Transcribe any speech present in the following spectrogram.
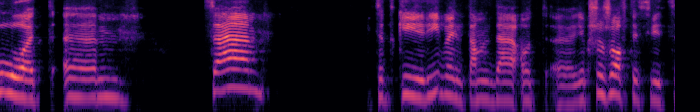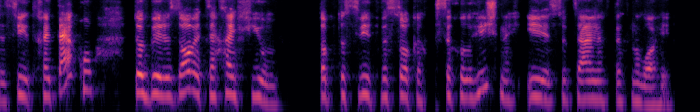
От, ем, це це такий рівень, там, де, от, е, якщо жовтий світ це світ хай-теку, то бірюзовий це хай-х'юм, тобто світ високих психологічних і соціальних технологій,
